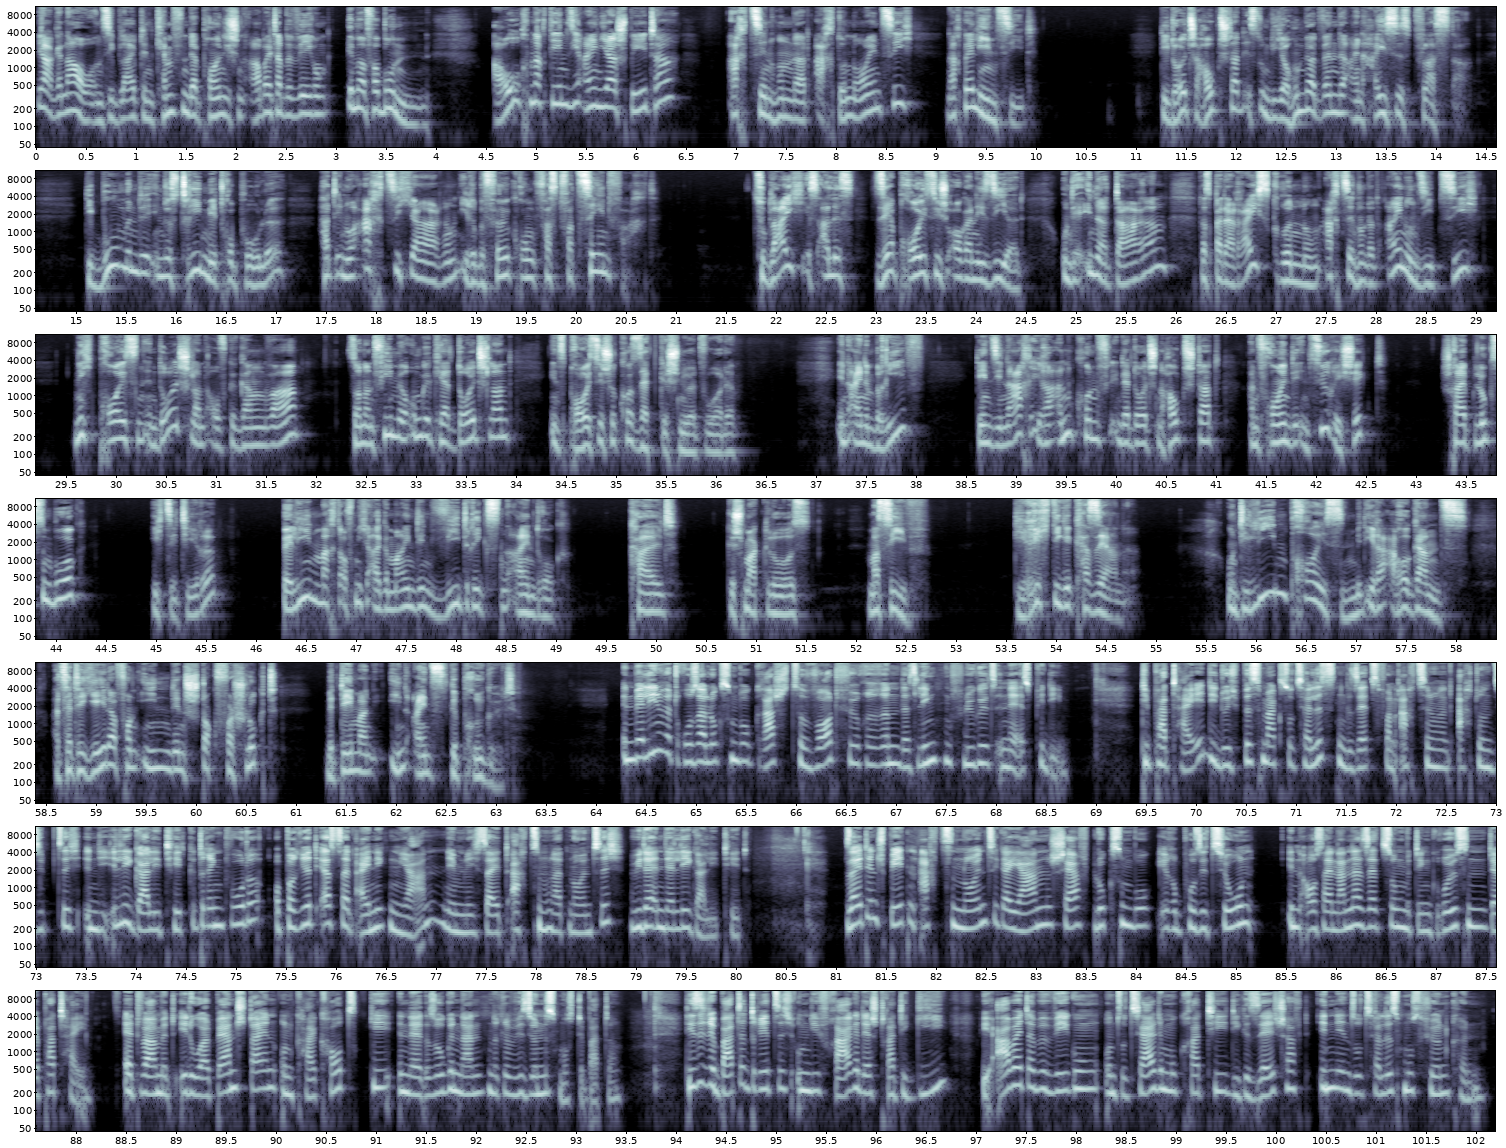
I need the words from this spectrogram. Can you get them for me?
Ja, genau. Und sie bleibt den Kämpfen der polnischen Arbeiterbewegung immer verbunden. Auch nachdem sie ein Jahr später 1898 nach Berlin zieht. Die deutsche Hauptstadt ist um die Jahrhundertwende ein heißes Pflaster. Die boomende Industriemetropole hat in nur 80 Jahren ihre Bevölkerung fast verzehnfacht. Zugleich ist alles sehr preußisch organisiert und erinnert daran, dass bei der Reichsgründung 1871 nicht Preußen in Deutschland aufgegangen war, sondern vielmehr umgekehrt Deutschland ins preußische Korsett geschnürt wurde. In einem Brief, den sie nach ihrer Ankunft in der deutschen Hauptstadt an Freunde in Zürich schickt, schreibt Luxemburg, ich zitiere, Berlin macht auf mich allgemein den widrigsten Eindruck. Kalt, geschmacklos, massiv. Die richtige Kaserne. Und die lieben Preußen mit ihrer Arroganz, als hätte jeder von ihnen den Stock verschluckt, mit dem man ihn einst geprügelt. In Berlin wird Rosa Luxemburg rasch zur Wortführerin des linken Flügels in der SPD. Die Partei, die durch Bismarcks Sozialistengesetz von 1878 in die Illegalität gedrängt wurde, operiert erst seit einigen Jahren, nämlich seit 1890, wieder in der Legalität. Seit den späten 1890er Jahren schärft Luxemburg ihre Position in Auseinandersetzung mit den Größen der Partei, etwa mit Eduard Bernstein und Karl Kautsky in der sogenannten Revisionismusdebatte. Diese Debatte dreht sich um die Frage der Strategie, wie Arbeiterbewegung und Sozialdemokratie die Gesellschaft in den Sozialismus führen können.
